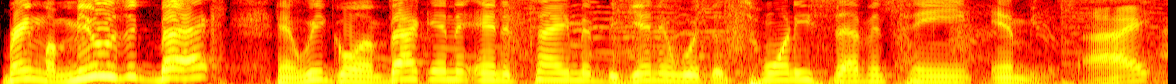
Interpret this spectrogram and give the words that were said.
bring my music back, and we going back into entertainment, beginning with the 2017 Emmys. All right. All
